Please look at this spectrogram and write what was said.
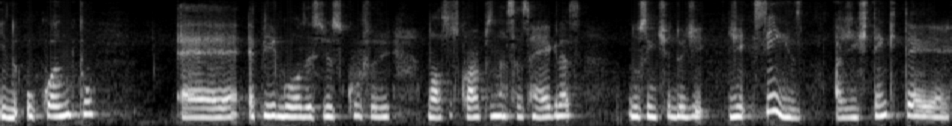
E o quanto é, é perigoso esse discurso de nossos corpos nessas regras, no sentido de, de sim, a gente tem que ter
